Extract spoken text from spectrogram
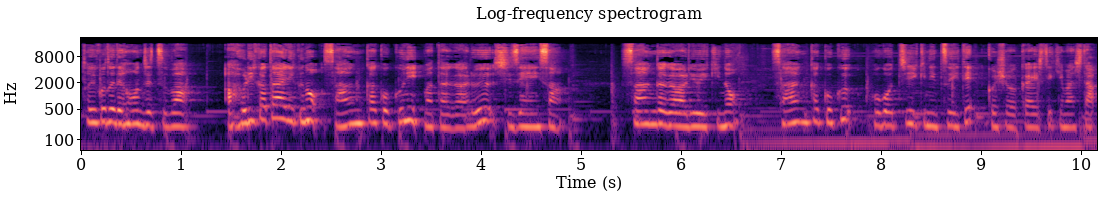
ということで本日はアフリカ大陸の3カ国にまたがる自然遺産サンガ川流域の3カ国保護地域についてご紹介してきました。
